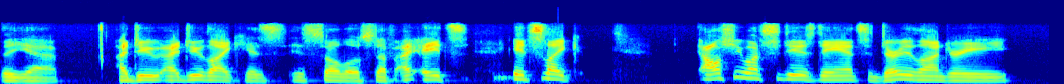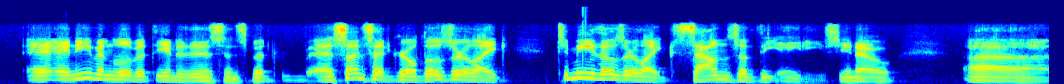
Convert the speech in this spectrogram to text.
the uh, I do I do like his his solo stuff. I, it's it's like all she wants to do is dance and dirty laundry, and, and even a little bit the end of the innocence. But as Sunset Grill, those are like to me those are like sounds of the '80s. You know, uh,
